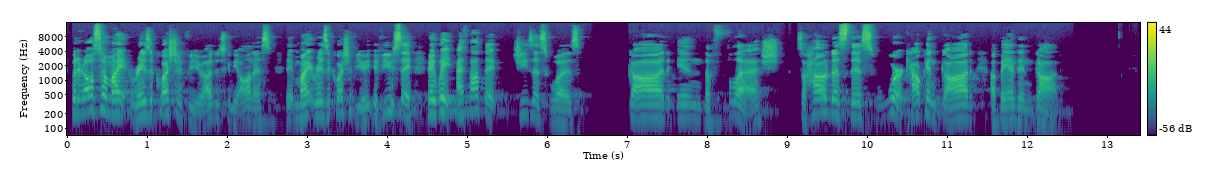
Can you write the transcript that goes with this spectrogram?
But it also might raise a question for you. I'm just going to be honest. It might raise a question for you. If you say, hey, wait, I thought that Jesus was God in the flesh. So how does this work? How can God abandon God?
